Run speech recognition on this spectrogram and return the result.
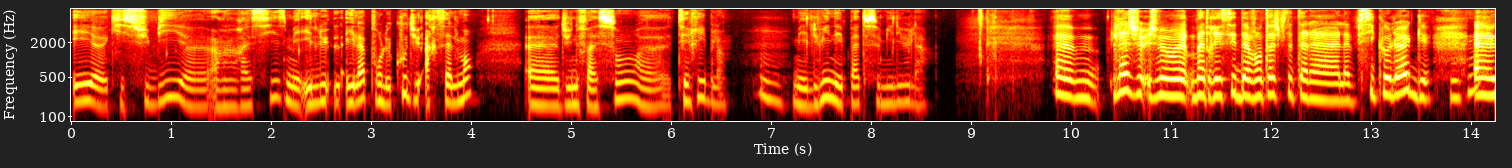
et qui subit un racisme et, et, là pour le coup du harcèlement d'une façon terrible. Hmm. Mais lui n'est pas de ce milieu-là. Euh, là, je, vais m'adresser davantage peut-être à la, psychologue. Mhm. Euh,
